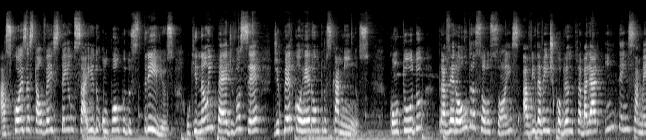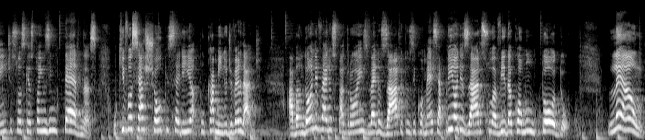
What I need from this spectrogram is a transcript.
As coisas talvez tenham saído um pouco dos trilhos, o que não impede você de percorrer outros caminhos. Contudo, para ver outras soluções, a vida vem te cobrando trabalhar intensamente suas questões internas, o que você achou que seria o caminho de verdade. Abandone velhos padrões, velhos hábitos e comece a priorizar sua vida como um todo. Leão,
